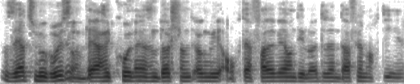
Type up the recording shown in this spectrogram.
Sehr zu begrüßen. Ja. Wäre halt cool, wenn es in Deutschland irgendwie auch der Fall wäre und die Leute dann dafür noch die.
